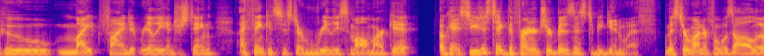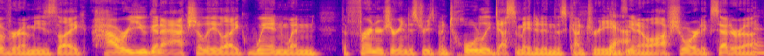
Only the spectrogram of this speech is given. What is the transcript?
who might find it really interesting. I think it's just a really small market. Okay, so you just take the furniture business to begin with. Mr. Wonderful was all over him. He's like, "How are you going to actually like win when the furniture industry has been totally decimated in this country, Yeah. you know, offshored, et cetera?" Sure.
